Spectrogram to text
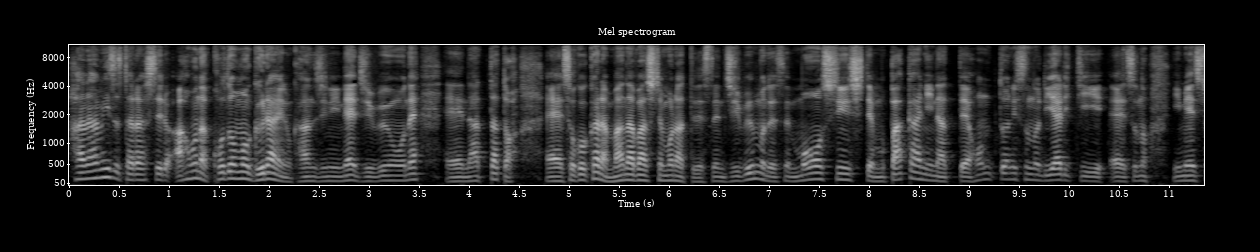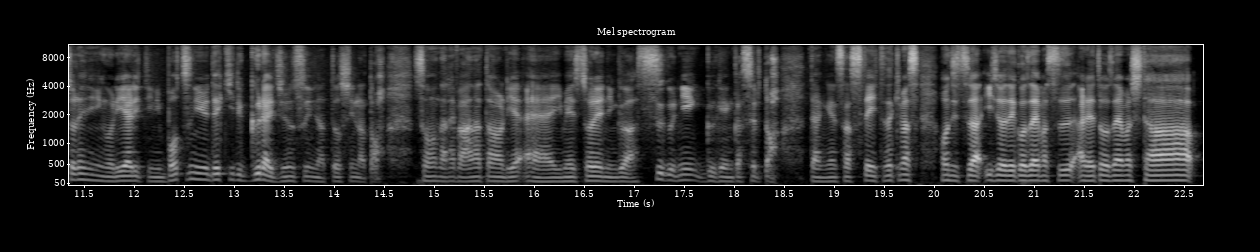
鼻水垂らしてるアホな子供ぐらいの感じにね、自分をね、えー、なったと、えー、そこから学ばしてもらってですね、自分もですね、盲信して、もバカになって、本当にそのリアリティ、えー、そのイメージトレーニングをリアリティに没入できるぐらい純粋になってほしいなと。そうなればあなたのリア、えー、イメージトレーニングはすぐに具現化すると断言させていただきます。本日は以上でございます。ありがとうございますました。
